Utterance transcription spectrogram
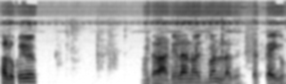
ચાલુ કર્યો ડેલા નો જ બંધ લાગે, ચટકાઈ ગયો.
